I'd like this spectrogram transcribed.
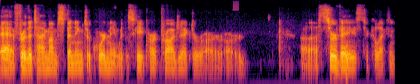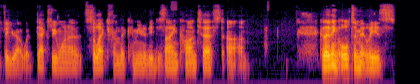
uh, for the time I'm spending to coordinate with the skate park project or our, our uh, surveys to collect and figure out what decks we want to select from the community design contest. Because um, I think ultimately is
